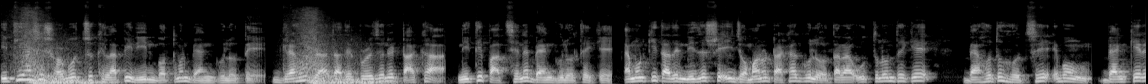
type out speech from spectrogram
ইতিহাসে সর্বোচ্চ খেলাপি ঋণ বর্তমান ব্যাংকগুলোতে। গ্রাহকরা তাদের প্রয়োজনের টাকা নিতে পারছে না ব্যাংকগুলো থেকে। এমনকি তাদের নিজস্ব এই জমানো টাকাগুলো তারা উত্তোলন থেকে ব্যাহত হচ্ছে এবং ব্যাংকের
